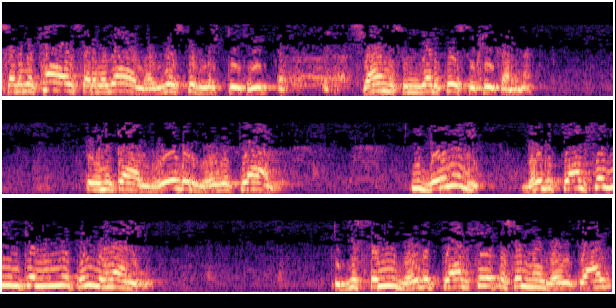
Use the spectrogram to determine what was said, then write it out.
सर्वथा और सर्वदा भगवत सुख दृष्टि थी, श्याम सुंदर को सुखी करना। तो इनका भोग और भोग त्याग ये दोनों ही भोग त्याग से भी इनके मन में कोई घृणा नहीं। जिस समय भोग त्याग से प्रसन्न है भोग त्याग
